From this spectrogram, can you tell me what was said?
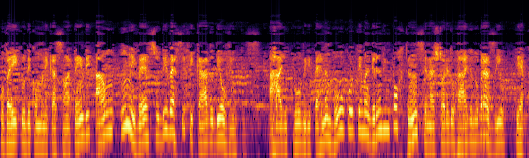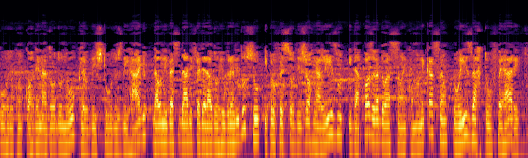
o veículo de comunicação atende a um universo diversificado de ouvintes. A Rádio Clube de Pernambuco tem uma grande importância na história do rádio no Brasil, de acordo com o coordenador do Núcleo de Estudos de Rádio da Universidade Federal do Rio Grande do Sul e professor de jornalismo e da pós-graduação em comunicação, Luiz Arthur Ferrareto.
